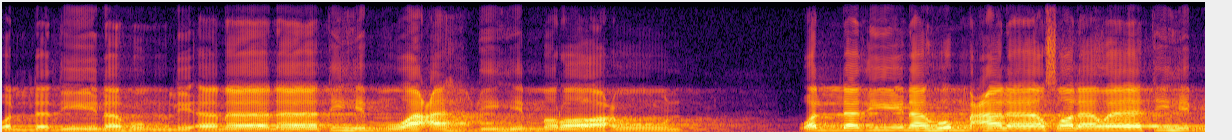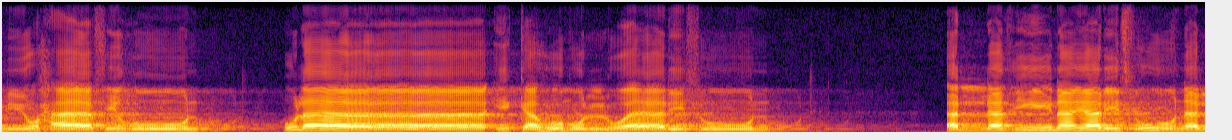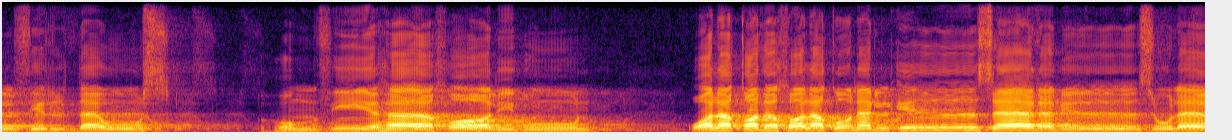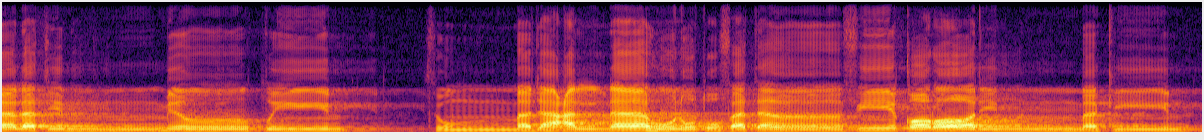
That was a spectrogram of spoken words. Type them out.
والذين هم لأماناتهم وعهدهم راعون والذين هم على صلواتهم يحافظون أولئك هم الوارثون الذين يرثون الفردوس هم فيها خالدون. ولقد خلقنا الانسان من سلاله من طين ثم جعلناه نطفه في قرار مكين.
